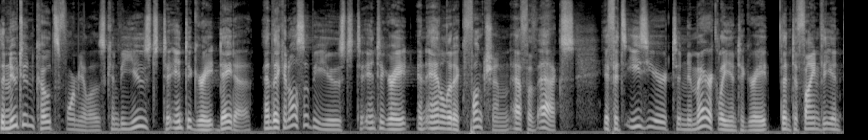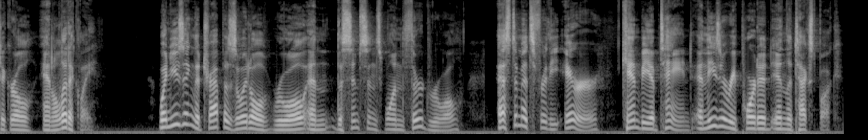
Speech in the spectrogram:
The Newton-Cotes formulas can be used to integrate data, and they can also be used to integrate an analytic function, f of x, if it's easier to numerically integrate than to find the integral analytically. When using the trapezoidal rule and the Simpson's one-third rule, estimates for the error can be obtained, and these are reported in the textbook.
